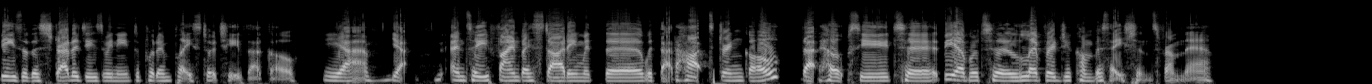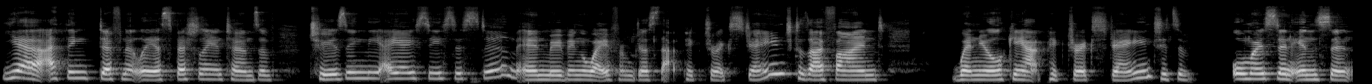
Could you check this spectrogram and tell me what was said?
these are the strategies we need to put in place to achieve that goal. Yeah, yeah and so you find by starting with the with that heartstring goal that helps you to be able to leverage your conversations from there yeah, I think definitely, especially in terms of choosing the AAC system and moving away from just that picture exchange. Because I find when you're looking at picture exchange, it's a, almost an instant,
